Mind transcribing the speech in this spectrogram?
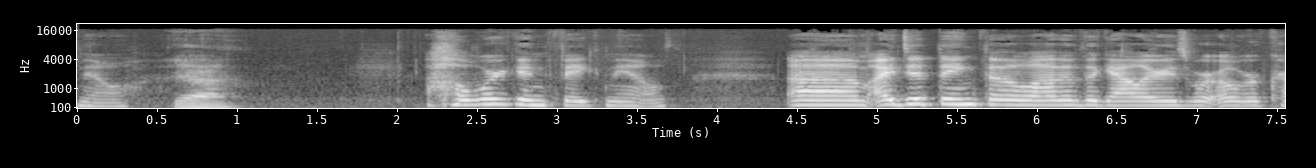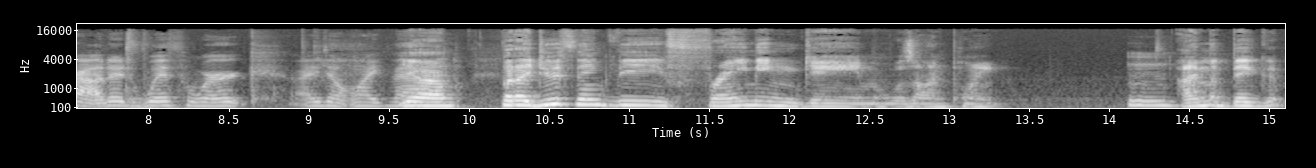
No. Yeah. I'll work in fake nails. Um, I did think that a lot of the galleries were overcrowded with work. I don't like that. Yeah, but I do think the framing game was on point. Mm. I'm a big,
